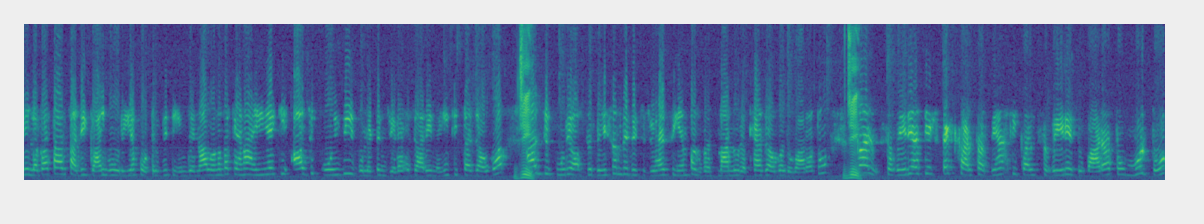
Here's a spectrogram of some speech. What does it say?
ਜੋ ਲਗਾਤਾਰ ਸਾਡੀ ਗੱਲ ਹੋ ਰਹੀ ਹੈ ਫੋਟੋਸ ਦੀ ਟੀਮ ਦੇ ਨਾਲ ਉਹਨਾਂ ਦਾ ਕਹਿਣਾ ਇਹ ਹੈ ਕਿ ਅੱਜ ਕੋਈ ਵੀ ਬੁਲੇਟਿਨ ਜਿਹੜਾ ਹੈ ਜਾਰੀ ਨਹੀਂ ਕੀਤਾ ਜਾਊਗਾ ਜੀ। ਅੱਜ ਪੂਰੇ ਆਬਜ਼ਰਵੇਸ਼ਨ ਦੇ ਵਿੱਚ ਜੋ ਹੈ ਸੀਐਮ ਭਗਵੰਤ ਮਾਨ ਨੂੰ ਰੱਖਿਆ ਜਾਊਗਾ ਦੁਬਾਰਾ ਤੋਂ ਜੀ। ਕੱਲ ਸਵੇਰੇ ਅਸੀਂ ਐਕਸਪੈਕਟ ਕਰ ਸਕਦੇ ਹਾਂ ਕਿ ਕੱਲ ਸਵੇਰੇ ਦੁਬਾਰਾ ਤੋਂ ਮੁੜ ਤੋਂ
